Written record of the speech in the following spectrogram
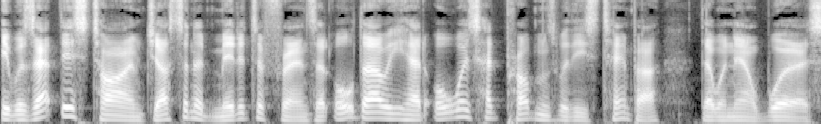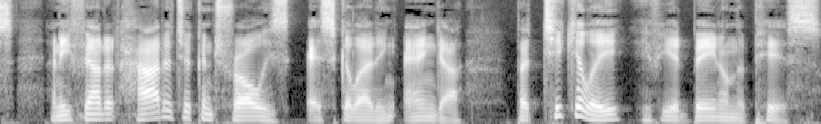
It was at this time Justin admitted to friends that although he had always had problems with his temper, they were now worse, and he found it harder to control his escalating anger, particularly if he had been on the piss.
